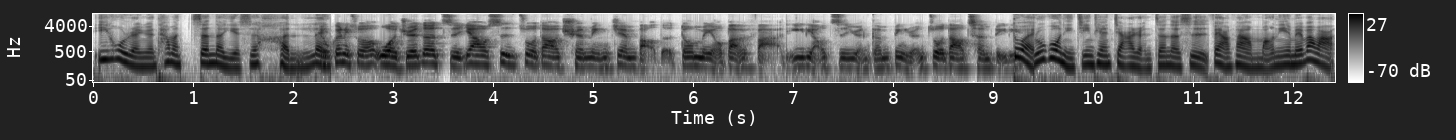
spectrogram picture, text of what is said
医护人员他们真的也是很累。我跟你说，我觉得只要是做到全民健保的，都没有办法医疗资源跟病人做到成比例。对，如果你今天家人真的是非常非常忙，你也没办法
